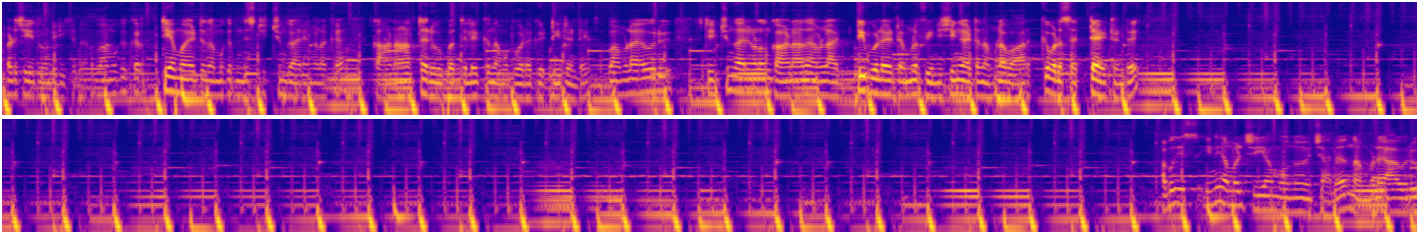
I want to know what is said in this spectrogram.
ഇവിടെ ചെയ്തുകൊണ്ടിരിക്കുന്നത്. അപ്പോൾ നമുക്ക് കൃത്യമായിട്ട് നമുക്ക് ഇതിന്റെ സ്റ്റിച്ചും കാര്യങ്ങളൊക്കെ കാണാത്ത രൂപത്തിലേക്ക് നമുക്ക് ഇവിടെ കിട്ടിയിട്ടുണ്ട്. അപ്പോൾ നമ്മൾ ആ ഒരു സ്റ്റിച്ചും കാര്യങ്ങളൊന്നും കാണാതെ നമ്മൾ അടിപൊളിയായിട്ട് നമ്മൾ ഫിനിഷിംഗ് ആയിട്ട് നമ്മളെ വർക്ക് ഇവിടെ സെറ്റ് അപ്പോൾ ഇനി നമ്മൾ ചെയ്യാൻ പോകുന്നത് വെച്ചാൽ നമ്മുടെ ആ ഒരു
